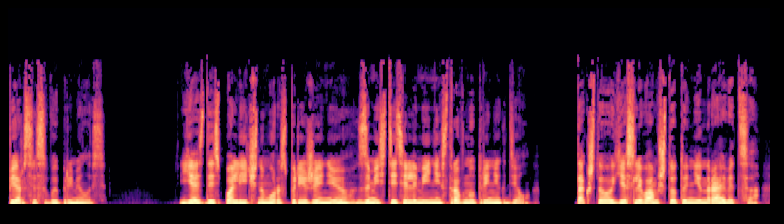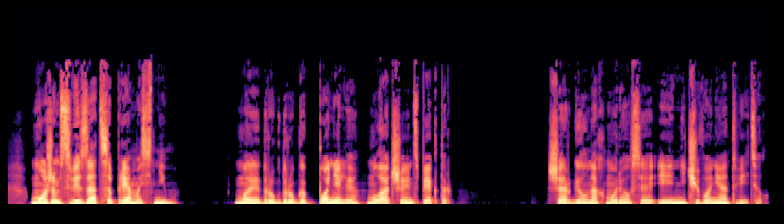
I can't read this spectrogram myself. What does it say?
Персис выпрямилась. «Я здесь по личному распоряжению заместителя министра внутренних дел. Так что, если вам что-то не нравится, можем связаться прямо с ним. Мы друг друга поняли, младший инспектор?» Шергел нахмурился и ничего не ответил.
